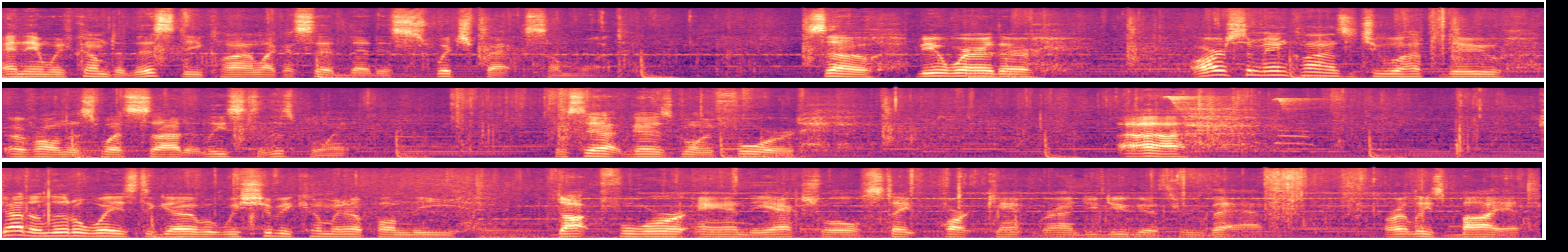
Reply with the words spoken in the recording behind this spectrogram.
And then we've come to this decline, like I said, that is switchback somewhat. So be aware there are some inclines that you will have to do over on this west side, at least to this point. We'll see how it goes going forward. Uh, got a little ways to go, but we should be coming up on the Dock 4 and the actual state park campground. You do go through that, or at least by it.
